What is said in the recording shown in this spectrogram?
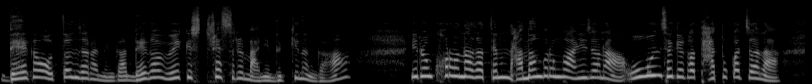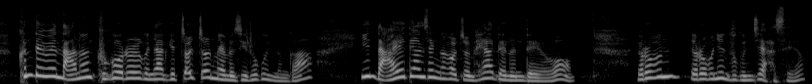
내가 어떤 사람인가? 내가 왜 이렇게 스트레스를 많이 느끼는가? 이런 코로나 사태는 나만 그런 거 아니잖아. 온 세계가 다 똑같잖아. 근데 왜 나는 그거를 그냥 이렇게 쩔쩔매면서 이러고 있는가? 이 나에 대한 생각을 좀 해야 되는데요. 여러분, 여러분이 누군지 아세요?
